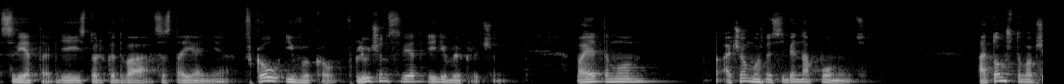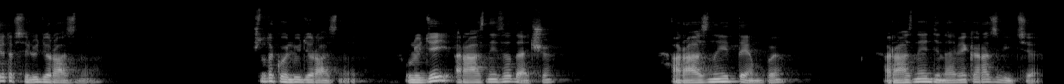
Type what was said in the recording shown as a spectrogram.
света, где есть только два состояния – вкл и выкл, включен свет или выключен. Поэтому о чем можно себе напомнить? О том, что вообще-то все люди разные. Что такое люди разные? У людей разные задачи, разные темпы, разная динамика развития.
